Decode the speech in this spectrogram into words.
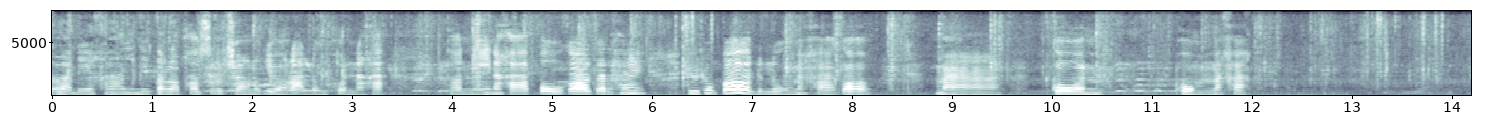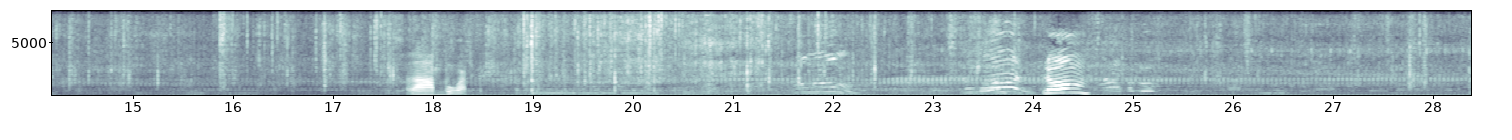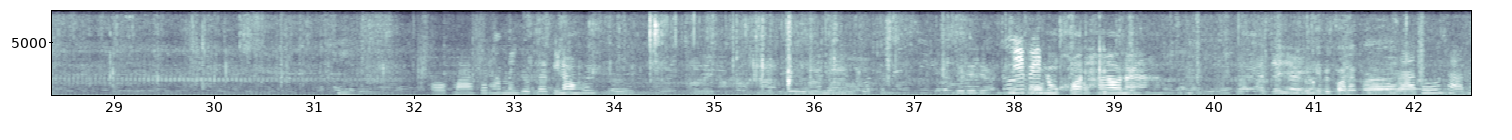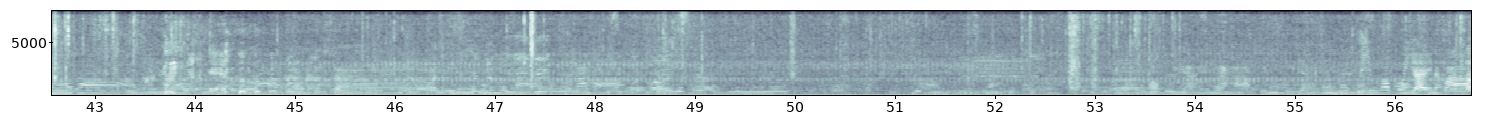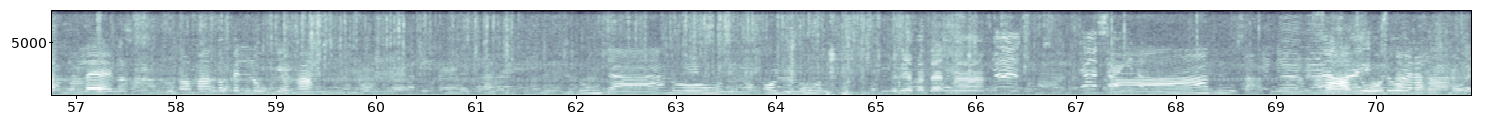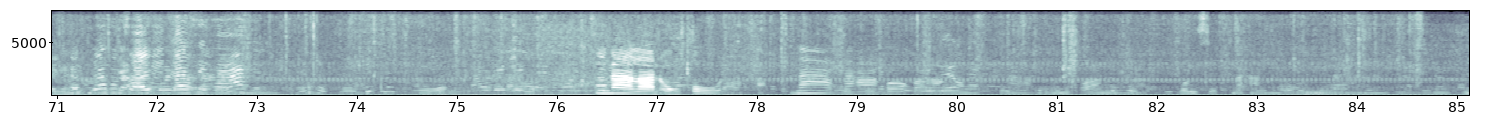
สวัสดีค่ะยินดีต้อนรับเข้าสู่ช่องนกยูงร้านลุงพลนะคะ ตอนนี้นะคะปู่ก็จะให้ยูทูบเบอร์หรือลุงนะคะ ก็มาโกนผมนะคะ ลาบวชลุงอืม ออกมาก็ทำไม่หยุดเลยพี่น้องเอ้ยเดี๋ยวเดี๋ยวเดี๋ยวพี่พี่หนูขอเท้านะตรงนี้ไปก่อนนะครับ สาธุสาธุค่ะ พ่อผู้ใหญ่นะคะ เป็นผู้ใหญ่ มีพ่อผู้ใหญ่นะคะตัดคนแรกนะคะ ต่อมาก็เป็นลุงนะคะ ลุงจ๋าลุงอยู่ไหนโอ้อยู่นู่นไปเรียกป้าแตนมาสาธุสาธุนะคะสาธุด้วยนะคะที่หน้าลานองค์ปู่นะคะนาคนะคะก็กำลังอ่าอยู่ในความบริสุทธิ์นะคะตรงนี้นะคะ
